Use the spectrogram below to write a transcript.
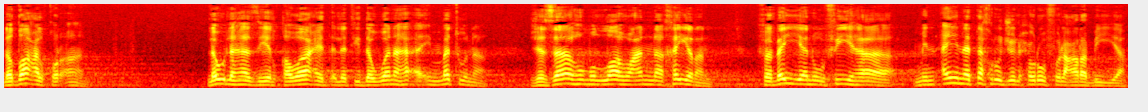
لضاع القرآن. لولا هذه القواعد التي دونها أئمتنا جزاهم الله عنا خيرا فبينوا فيها من أين تخرج الحروف العربية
